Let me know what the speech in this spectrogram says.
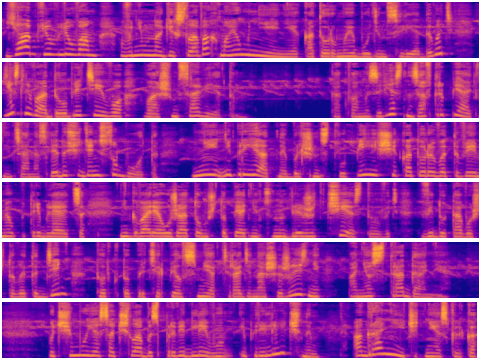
я объявлю вам в немногих словах мое мнение, которому и будем следовать, если вы одобрите его вашим советом. Как вам известно, завтра пятница, а на следующий день суббота. Дни неприятные большинству пищи, которая в это время употребляется, не говоря уже о том, что пятницу надлежит чествовать, ввиду того, что в этот день тот, кто претерпел смерть ради нашей жизни, понес страдания. Почему я сочла бы справедливым и приличным ограничить несколько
